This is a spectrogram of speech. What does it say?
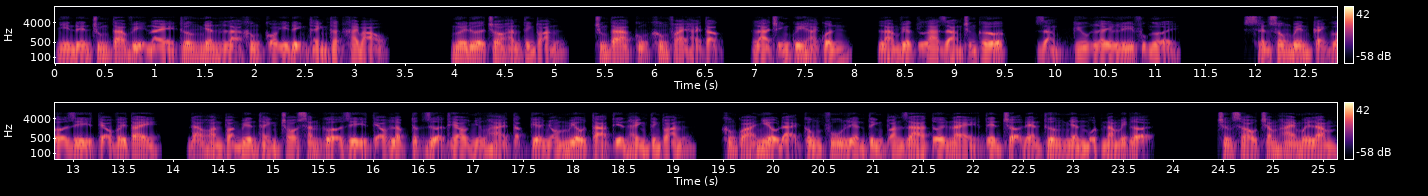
nhìn đến chúng ta vị này thương nhân là không có ý định thành thật khai báo. Người đưa cho hắn tính toán, chúng ta cũng không phải hải tặc, là chính quy hải quân, làm việc là giảng chứng cớ, giảng cứu lấy lý phục người. Sền sông bên cạnh gờ gì kẹo vây tay, đã hoàn toàn biến thành chó săn gờ gì kẹo lập tức dựa theo những hải tặc kia nhóm miêu tả tiến hành tính toán, không quá nhiều đại công phu liền tính toán ra tới này tên chợ đen thương nhân một năm ích lợi. Chương 625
